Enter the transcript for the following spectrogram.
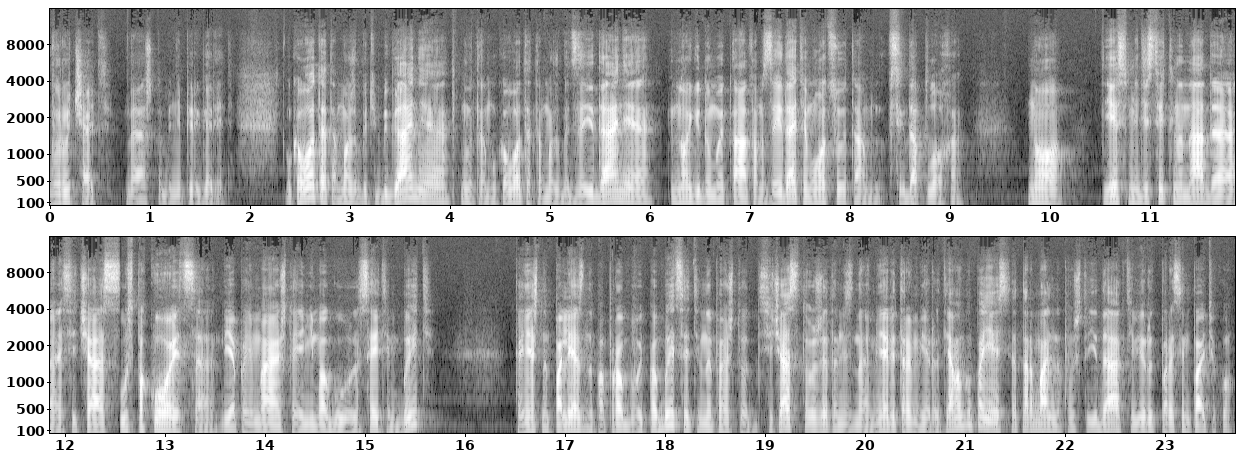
выручать, да, чтобы не перегореть. У кого-то это может быть убегание, ну, там, у кого-то это может быть заедание. Многие думают, а, там, заедать эмоцию там всегда плохо. Но если мне действительно надо сейчас успокоиться, я понимаю, что я не могу с этим быть, Конечно, полезно попробовать побыть с этим, но я понимаю, что сейчас это уже, там, не знаю, меня ретравмирует. Я могу поесть, это нормально, потому что еда активирует парасимпатику.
